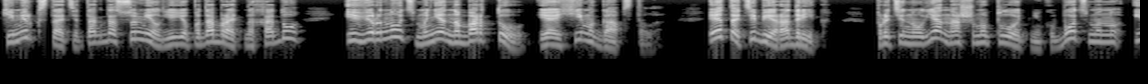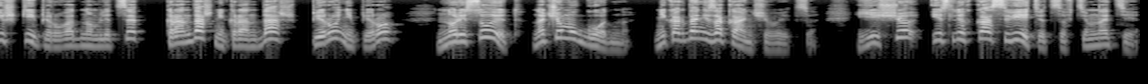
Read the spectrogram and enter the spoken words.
Кемир, кстати, тогда сумел ее подобрать на ходу и вернуть мне на борту Иохима Габстала. Это тебе, Родрик, протянул я нашему плотнику, боцману и шкиперу в одном лице, карандаш не карандаш, перо не перо, но рисует на чем угодно, никогда не заканчивается, еще и слегка светится в темноте.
